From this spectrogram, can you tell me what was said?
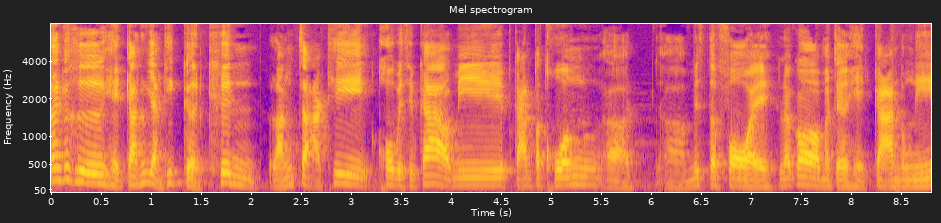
นั่นก็คือเหตุการณ์ทุกอย่างที่เกิดขึ้นหลังจากที่โควิด -19 มีการประท้วง มิสเตอร์ฟอยแล้วก็มาเจอเหตุการณ์ตรงนี้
